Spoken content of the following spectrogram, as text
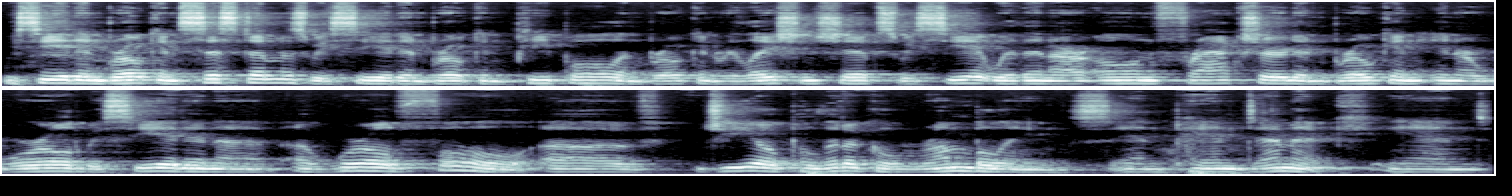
We see it in broken systems, we see it in broken people and broken relationships, we see it within our own fractured and broken inner world, we see it in a, a world full of geopolitical rumblings and pandemic. And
